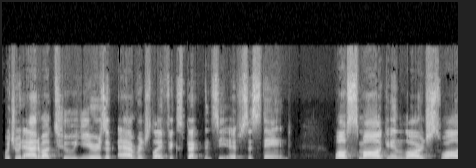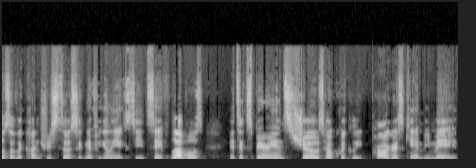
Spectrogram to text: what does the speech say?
which would add about two years of average life expectancy if sustained. While smog in large swaths of the country still significantly exceeds safe levels, its experience shows how quickly progress can be made.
